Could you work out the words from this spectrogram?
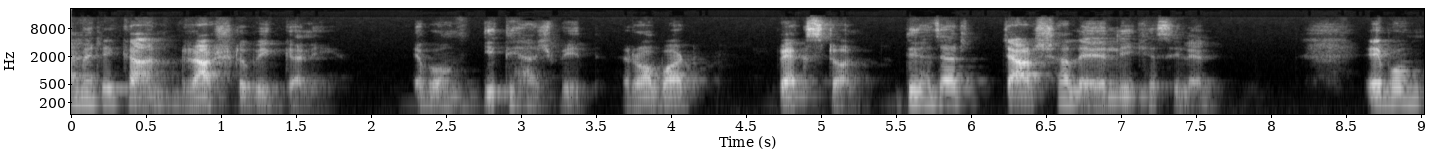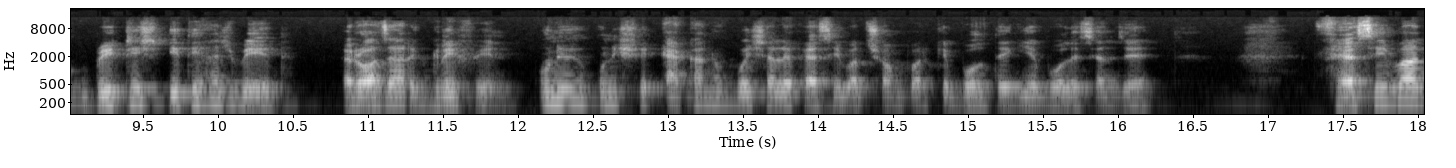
আমেরিকান রাষ্ট্রবিজ্ঞানী এবং ইতিহাসবিদ রবার্ট প্যাক্সটন দুই সালে লিখেছিলেন, এবং ব্রিটিশ ইতিহাসবিদ রজার গ্রিফিন উনি উনিশশো একানব্বই সালে ফ্যাসিবাদ সম্পর্কে বলতে গিয়ে বলেছেন যে ফ্যাসিবাদ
